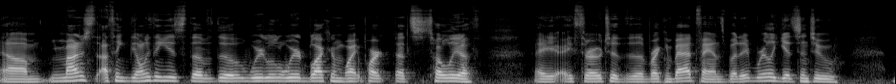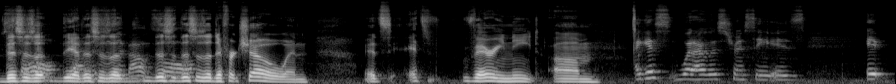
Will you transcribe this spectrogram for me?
Um, minus, I think the only thing is the the weird little weird black and white part. That's totally a a, a throw to the Breaking Bad fans, but it really gets into this is a yeah, Yeah, this, this is is a this is this is a different show and it's it's very neat. Um, I guess what I was trying to say is, it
